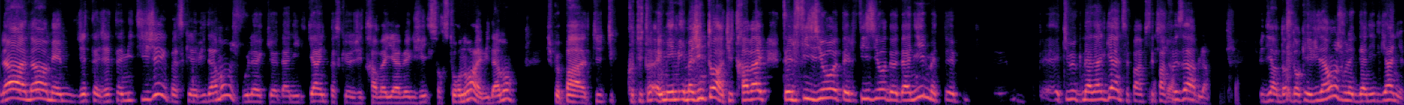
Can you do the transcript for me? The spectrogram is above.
Non, non, mais j'étais mitigé parce qu'évidemment, je voulais que Daniel gagne parce que j'ai travaillé avec Gilles sur ce tournoi, évidemment je peux pas. Tu, imagine-toi, tu travailles, tu es le physio, es le physio de Daniel, mais et tu veux que Nadal gagne, c'est pas, c'est pas faisable. Je veux dire, donc, évidemment, je voulais que Daniel gagne.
